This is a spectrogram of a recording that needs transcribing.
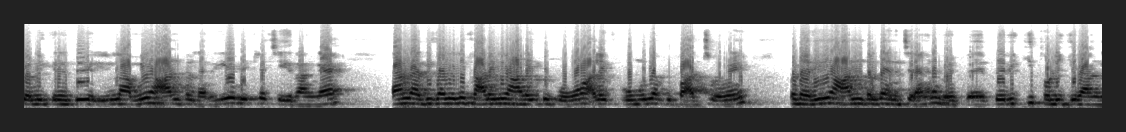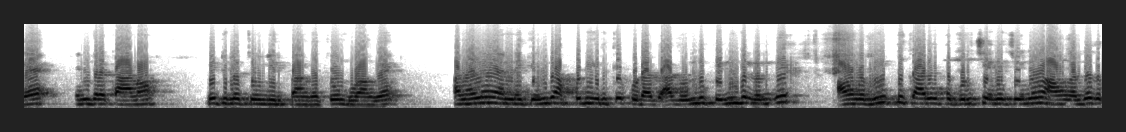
தொழிக்கிறது எல்லாமே ஆண்கள் நிறைய வீட்டுல செய்யறாங்க நாங்கள் அதிகாலையில காலையிலேயே ஆலைக்கு போவோம். அழைத்து போகும்போது அப்படி பார்த்துருவேன். இப்போ நிறைய ஆண்கள் தான் என்ன பெருக்கி தொழிக்கிறாங்க பெண்களை காணோம். வீட்டுக்குள்ள தூங்கி இருப்பாங்க தூங்குவாங்க. அதனால அன்னைக்கு வந்து அப்படி இருக்கக்கூடாது. அது வந்து பெண்கள் வந்து அவங்க வீட்டு காரியத்தை குறிச்சு என்ன செய்யணும் அவங்க வந்து அது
